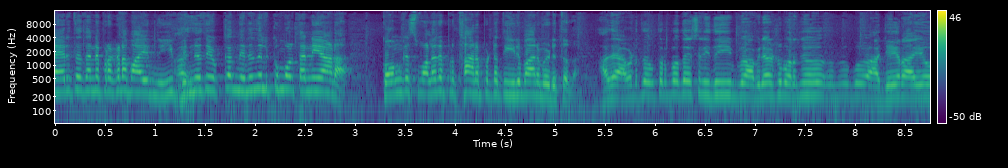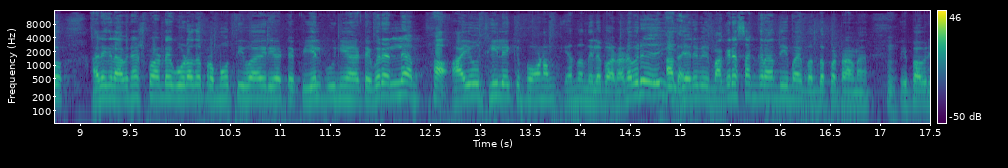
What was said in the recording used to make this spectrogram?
നേരത്തെ തന്നെ പ്രകടമായിരുന്നു. ഈ ഭിന്നതയൊക്കെ നിലനിൽക്കുമ്പോൾ തന്നെയാണ് കോൺഗ്രസ് വളരെ പ്രധാനപ്പെട്ട തീരുമാനമെടുത്തത്. അതെ അവിടുത്തെ ഉത്തർപ്രദേശിൽ ഇത് ഈ അഭിലാഷ് പറഞ്ഞു അജയ് റായോ അല്ലെങ്കിൽ അവിനാഷ് പാണ്ഡെ കൂടാതെ പ്രമോദ് തിവാരി ആട്ടെ പി എൽ പൂനിയ ആട്ടെ ഇവരെല്ലാം അയോധ്യയിലേക്ക് പോകണം എന്ന നിലപാടാണ്. അവർ ജനുവരി മകരസംക്രാന്തിയുമായി ബന്ധപ്പെട്ടാണ് ഇപ്പൊ അവർ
